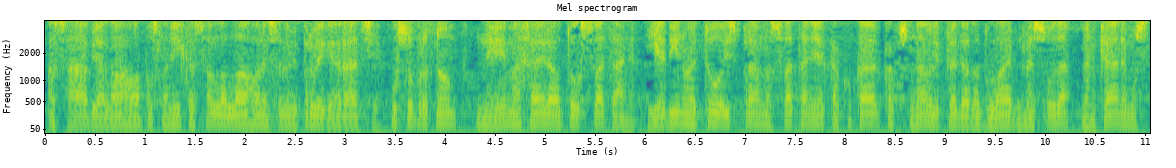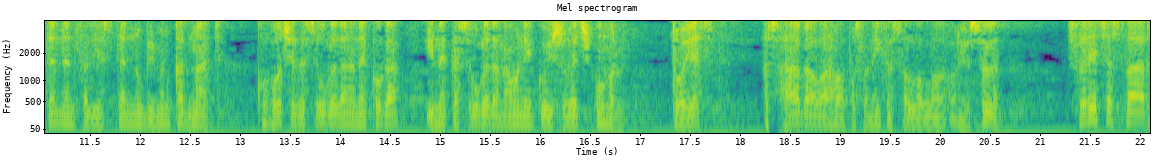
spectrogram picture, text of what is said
ashabi Allahova poslanika sallallahu alaihi sallam prve generacije. U suprotnom, nema hajra od tog svatanja. Jedino je to ispravno svatanje kako, kako su naveli predad od Allah ibn Mesuda men kane mustennen fal jestennu bi men kad mat. Ko hoće da se ugleda na nekoga i neka se ugleda na one koji su već umrli. To jest ashabi Allahova poslanika sallallahu alaihi wasallam Sljedeća stvar,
